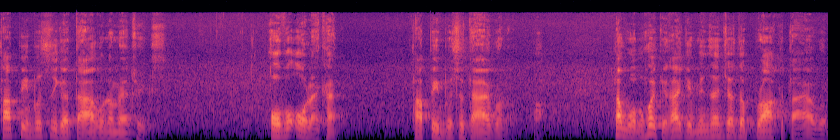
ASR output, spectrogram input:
它并不是一个 diagonal matrix。overall 来看，它并不是 diagonal 啊。那我们会给它一个名称叫做 block diagonal。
